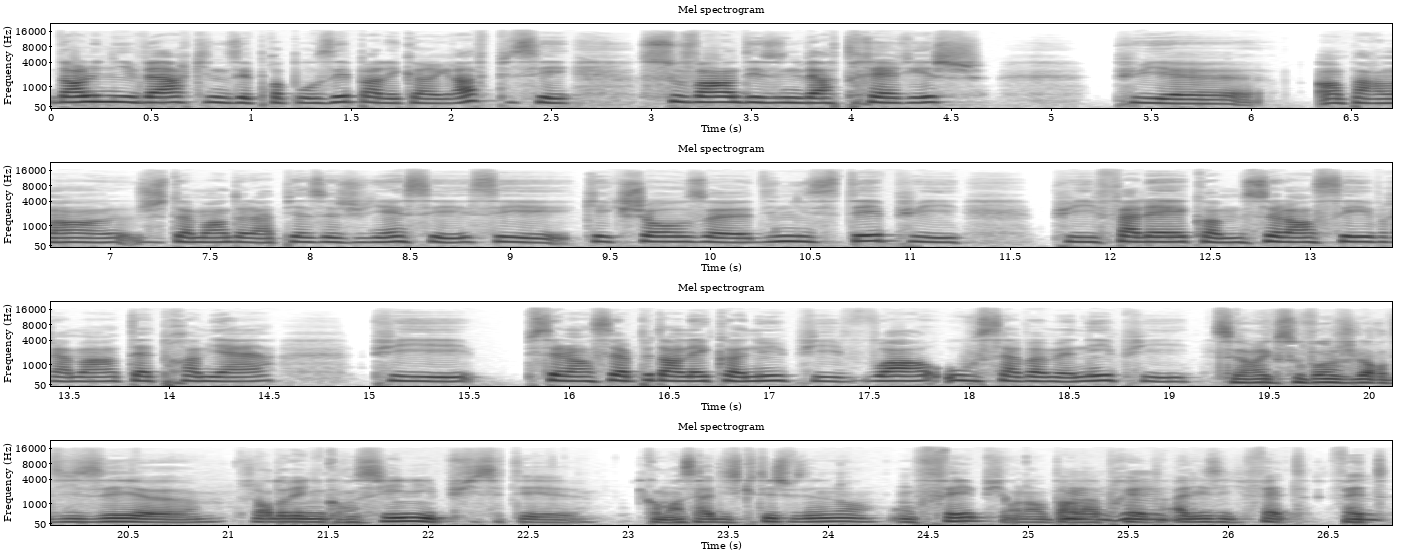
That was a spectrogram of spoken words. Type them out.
dans l'univers qui nous est proposé par les chorégraphes puis c'est souvent des univers très riches puis en parlant justement de la pièce de Julien c'est quelque chose euh, d'inusité puis puis il fallait comme se lancer vraiment tête première puis se lancer un peu dans l'inconnu puis voir où ça va mener puis C'est vrai que souvent, je leur disais, euh, je leur donnais une consigne, et puis c'était. Commençaient à discuter, je disais non, on fait, puis on en parle Mhm. après. Allez-y, faites, faites.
